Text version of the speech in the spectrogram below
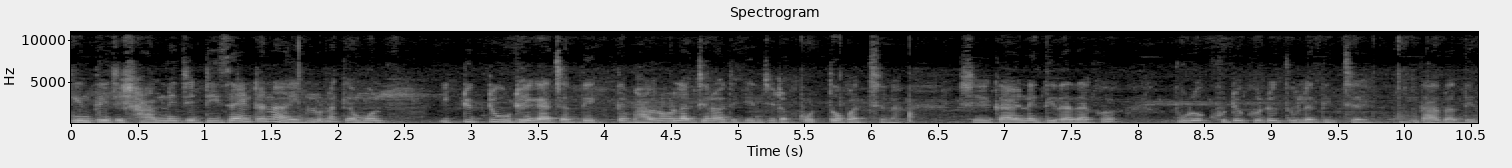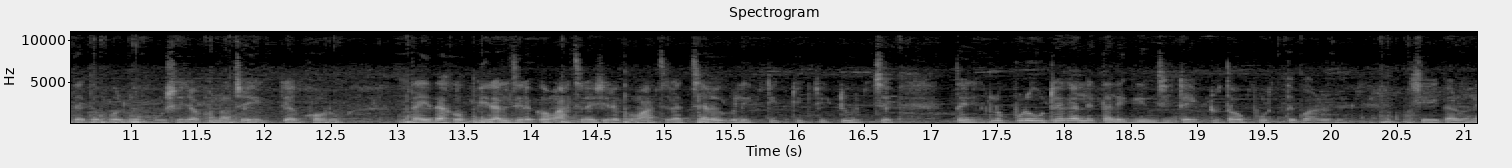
কিন্তু এই যে সামনে যে ডিজাইনটা না, এগুলো না কেমন একটু একটু উঠে গেছে। দেখতে ভালো লাগছে না যে গেঞ্জিটা পরতেও পারছে না। সেই কারণে দিদা দেখো, পুরো খুঁটে খুঁটে তুলে দিচ্ছে। দাদা দিদাকে বলবে, বসে যখন আছো, একটা করো। তাই দেখো, বিড়াল যেরকম আছড়ায় সেরকম আছড়াচ্ছে আর ওগুলো একটু একটু একটু একটু উঠছে। তো এগুলো পুরো উঠে গেলে তাহলে গেঞ্জিটা একটু তাও পরতে পারবে। সেই কারণে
